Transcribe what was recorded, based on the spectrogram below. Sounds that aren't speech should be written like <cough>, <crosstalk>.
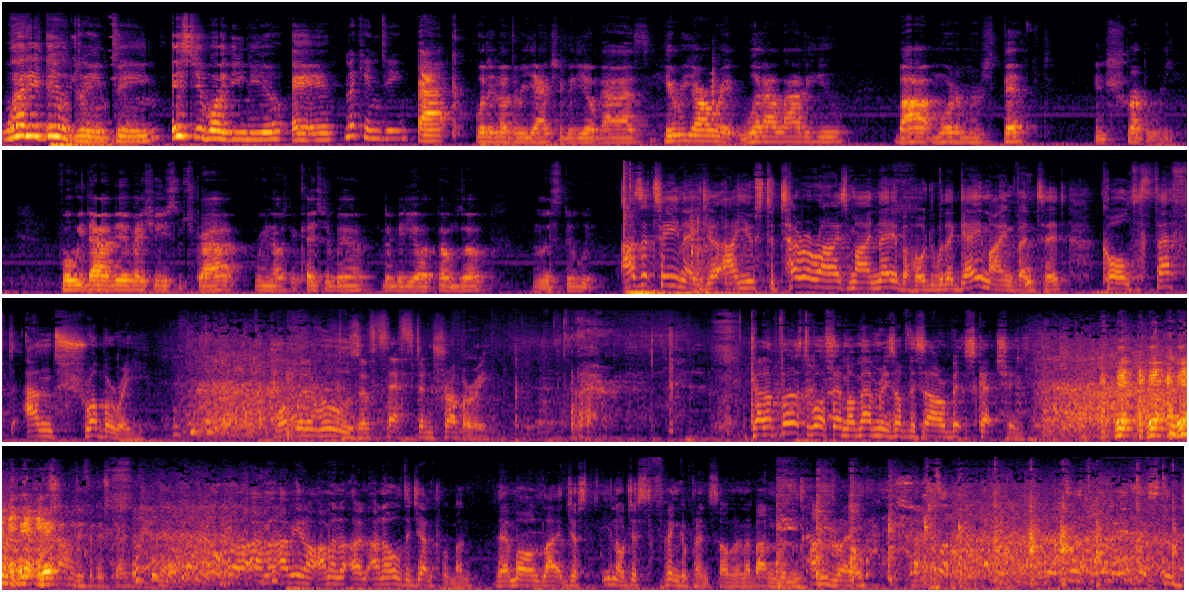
What it do, Dream Team? It's your boy D Neal and Makensey. back with another reaction video, guys. Here we are at Would I Lie to You? Bob Mortimer's Theft and Shrubbery. Before we dive in, make sure you subscribe, ring notification bell, the video a thumbs up, and let's do it. As a teenager, I used to terrorize my neighborhood with a game I invented called Theft and Shrubbery. <laughs> What were the rules of theft and shrubbery? Can I first of all say my memories of this are a bit sketchy? It's handy for this game. Oh, well, I'm, I'm, you know, I'm an, an, an older gentleman. They're more like just, you know, just fingerprints on an abandoned <laughs> handrail.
